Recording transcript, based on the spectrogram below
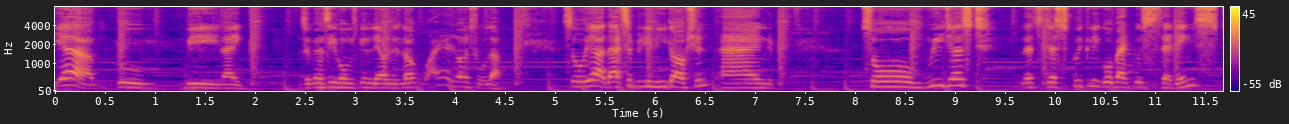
yeah to be like as you can see home screen layout is locked. Why I launched Ola? So yeah that's a pretty neat option. And so we just let's just quickly go back to settings.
